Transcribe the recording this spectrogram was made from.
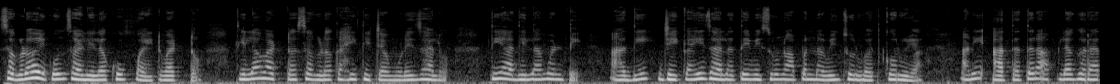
सगळं ऐकून सायलीला खूप वाईट वाटतं. तिला वाटतं सगळं काही तिच्यामुळे झालं. ती आधीला म्हणते आधी जे काही झालं ते विसरून आपण नवीन सुरुवात करूया. आणि आता तर आपल्या घरात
